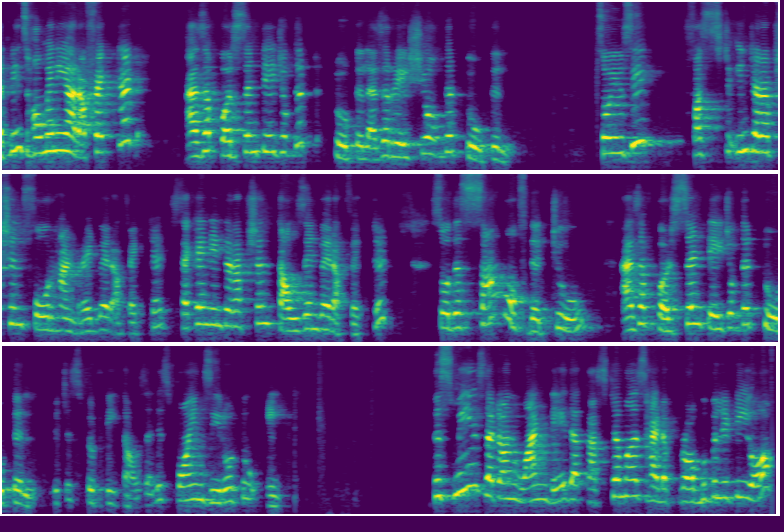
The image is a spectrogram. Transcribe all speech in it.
That means how many are affected as a percentage of the total, as a ratio of the total. So you see, first interruption 400 were affected, second interruption 1000 were affected. So the sum of the two as a percentage of the total, which is 50,000, is 0.028. This means that on one day, the customers had a probability of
